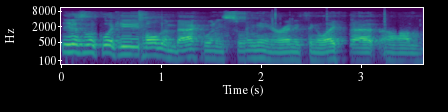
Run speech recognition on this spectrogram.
he doesn't look like he's holding back when he's swinging or anything like that. Um,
